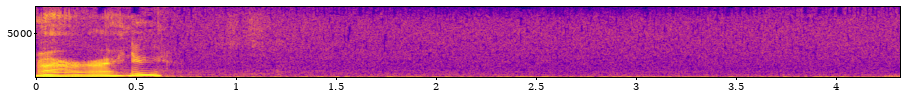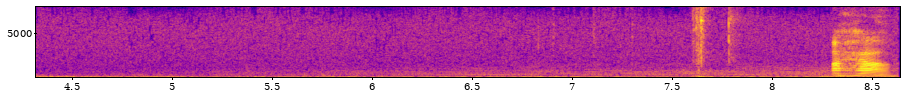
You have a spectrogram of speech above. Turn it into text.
Alrighty. I have.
